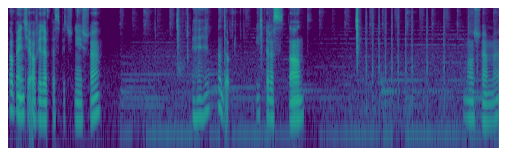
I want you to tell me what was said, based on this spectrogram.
To będzie o wiele bezpieczniejsze. E, No dobra. I teraz stąd możemy.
